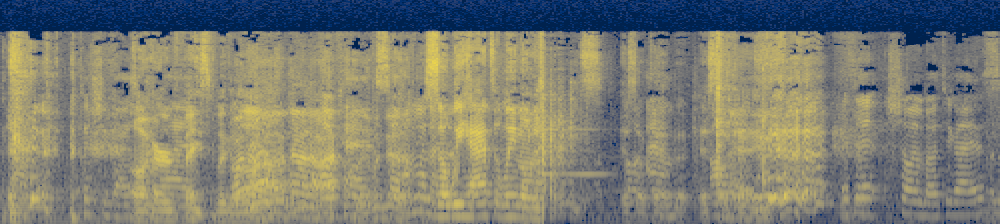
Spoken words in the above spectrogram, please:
um, put you guys or on her live? Facebook Oh, Live. no, no, Okay, absolutely. We're so good. I'm gonna. So we had to lean on the streets. It's Oh, okay, but it's oh. okay. Is it showing both you guys?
